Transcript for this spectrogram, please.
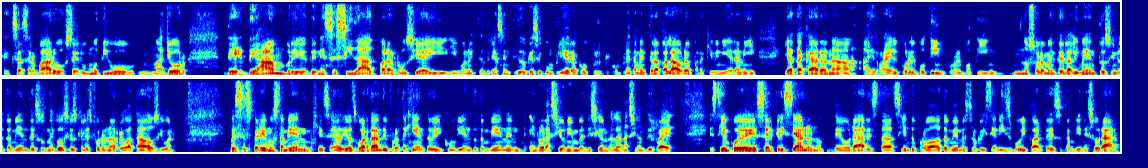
exacerbar o ser un motivo mayor de, hambre, de necesidad para Rusia y, bueno, y tendría sentido que se cumpliera completamente la palabra para que vinieran y, atacaran a, a, Israel por el botín, por el botín no solamente del alimento, sino también de sus negocios que les fueron arrebatados y bueno pues esperemos también que sea Dios guardando y protegiendo y cubriendo también en, oración y en bendición a la nación de Israel. Es tiempo de ser cristiano, ¿no? De orar, está siendo probado también nuestro cristianismo y parte de eso también es orar,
